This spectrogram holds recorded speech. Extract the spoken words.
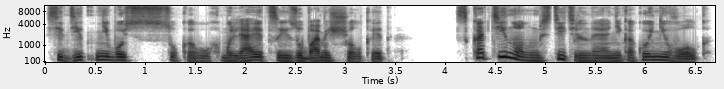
сидит, небось, сука, ухмыляется и зубами щелкает. Скотина он мстительный, а никакой не волк.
